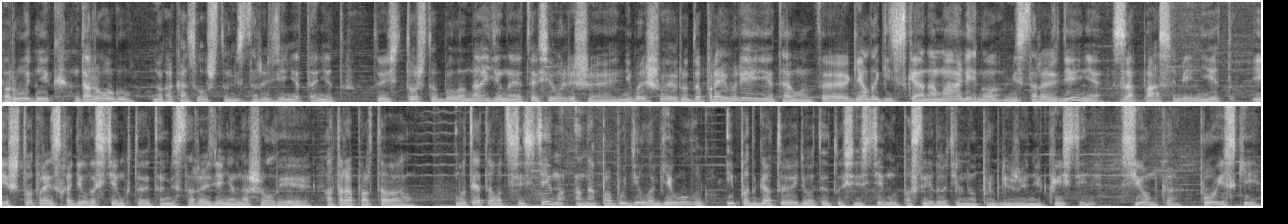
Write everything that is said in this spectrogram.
рудник, дорогу, но оказалось, что месторождения-то нет. То есть то, что было найдено, это всего лишь э, небольшое рудопроявление, там вот, э, геологическая аномалия, но месторождения с запасами нету. И что происходило с тем, кто это месторождение нашел и отрапортовал? Вот эта вот система, она побудила геологу и подготовить вот эту систему последовательного приближения к истине. Съемка, поиски,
